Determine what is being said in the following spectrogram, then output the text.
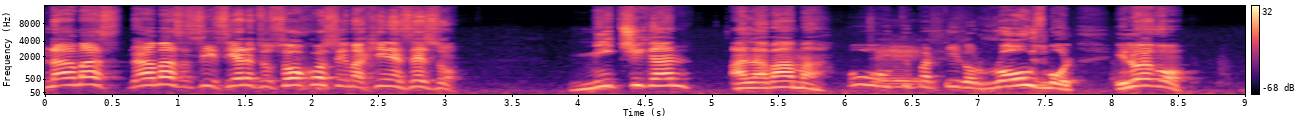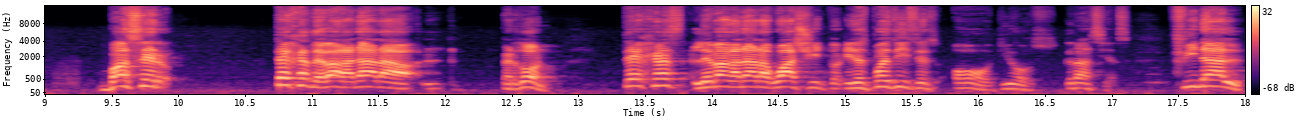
Nada más, nada más así, cierren sus ojos, imagínense eso. Michigan, Alabama. Oh, qué partido. Rose Bowl. Y luego va a ser. Texas le va a ganar a. Perdón. Texas le va a ganar a Washington. Y después dices, oh Dios, gracias. Final.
